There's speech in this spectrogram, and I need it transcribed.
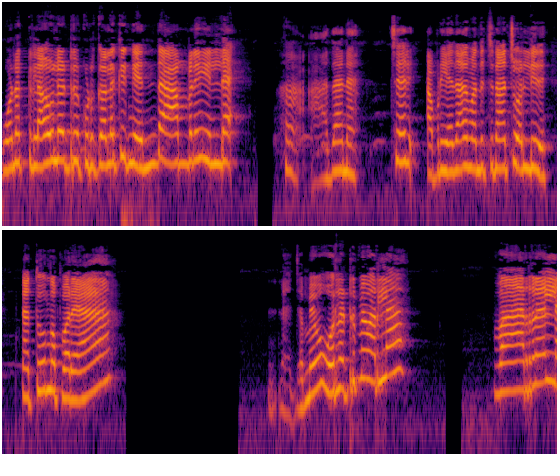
உனக்கு லவ் லெட்டர் கொடுக்கறதுக்கு இங்க எந்த ஆம்பளையும் இல்ல. அதானே. சரி அப்படி ஏதாவது வந்துச்சுன்னா சொல்லு. நான் தூங்க போறேன். நிஜமே ஒரு லெட்டருமே வரல? வரல.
